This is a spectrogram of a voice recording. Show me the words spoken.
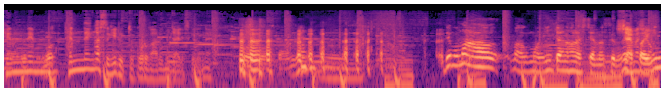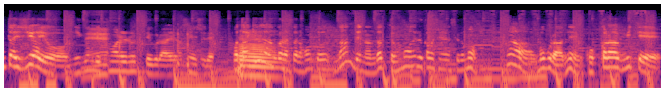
天然もね、天然が過ぎるところがあるみたいですけどね。そうでもまあ、まあ、もう引退の話しちゃいますけどね、やっぱり引退試合を2軍で組まれるっていうぐらいの選手で、まあ、他球団からしたら本当、なんでなんだって思われるかもしれないですけども、まあ、僕らね、こっから見て、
